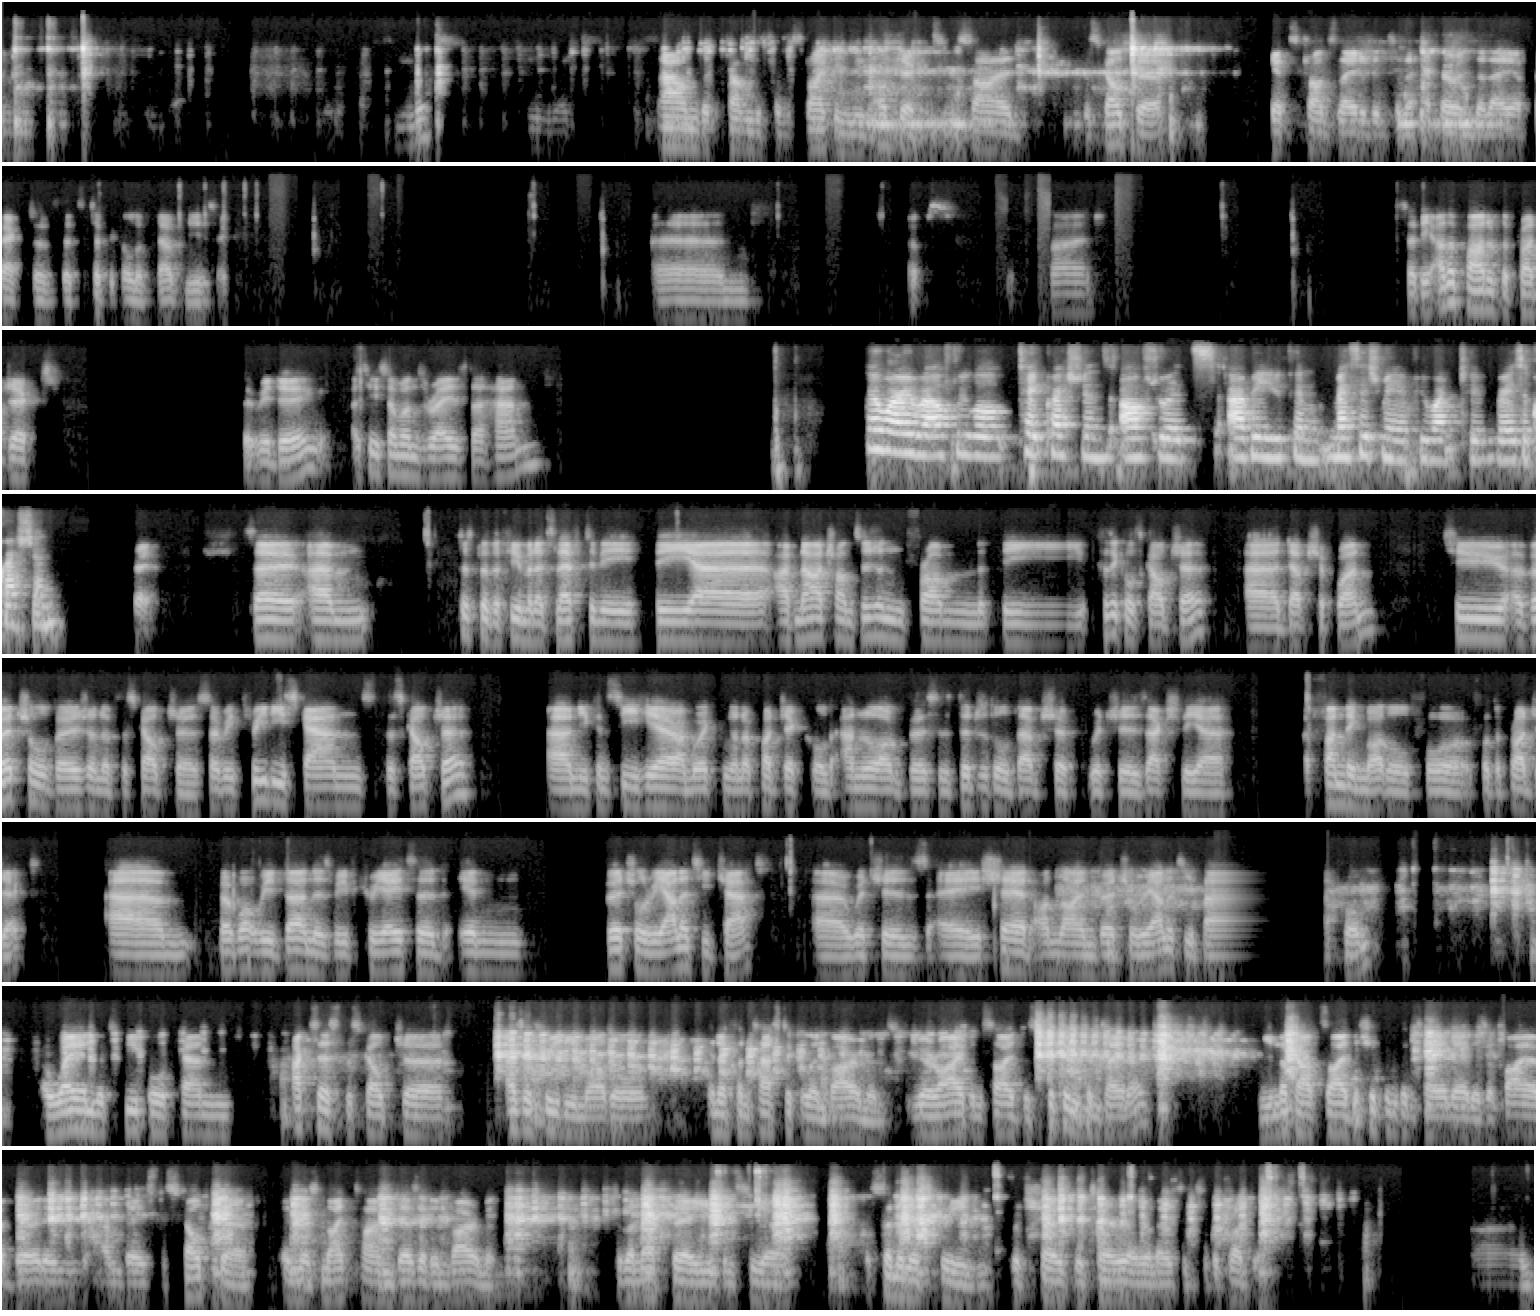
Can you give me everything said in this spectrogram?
sound that comes from striking these objects inside the sculpture gets translated into the echo and delay effect of that's typical of dub music. And oops, side. So the other part of the project that we're doing, I see someone's raised a hand. Don't worry, Ralph. We will take questions afterwards. Abby, you can message me if you want to raise a question. Great. So, um, just with a few minutes left to me, the uh, I've now transitioned from the physical sculpture, uh, Dubship One, to a virtual version of the sculpture. So we 3D scanned the sculpture, and you can see here I'm working on a project called Analog versus Digital Dubship, which is actually a, a funding model for for the project. Um, but what we've done is we've created in virtual reality chat, uh, which is a shared online virtual reality platform, a way in which people can access the sculpture as a 3D model in a fantastical environment. You arrive inside the shipping container, you look outside the shipping container, there's a fire burning, and there's the sculpture in this nighttime desert environment. To the left there, you can see a cinema screen, which shows material related to the project. Um,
